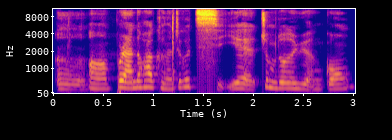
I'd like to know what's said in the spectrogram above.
嗯嗯，不然的话，可能这个企业这么多的员工，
